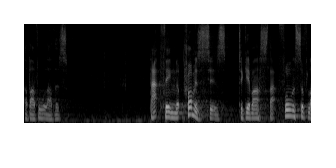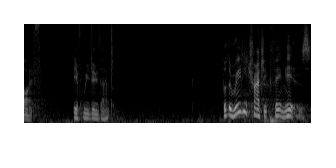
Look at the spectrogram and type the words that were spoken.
above all others. That thing that promises to give us that fullness of life if we do that. But the really tragic thing is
